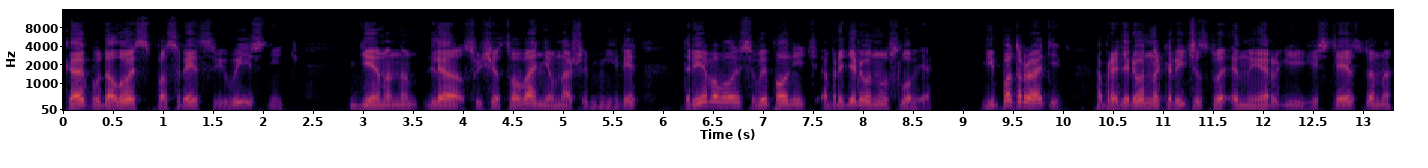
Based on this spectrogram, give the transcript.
Как удалось впоследствии выяснить, демонам для существования в нашем мире — требовалось выполнить определенные условия и потратить определенное количество энергии, естественно.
